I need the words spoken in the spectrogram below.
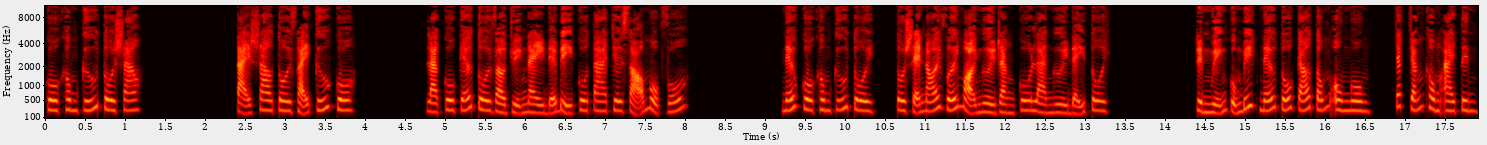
cô không cứu tôi sao? Tại sao tôi phải cứu cô? Là cô kéo tôi vào chuyện này để bị cô ta chơi xỏ một vố. Nếu cô không cứu tôi, tôi sẽ nói với mọi người rằng cô là người đẩy tôi. Trình Nguyễn cũng biết nếu tố cáo Tống ôn ngôn, chắc chắn không ai tin,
